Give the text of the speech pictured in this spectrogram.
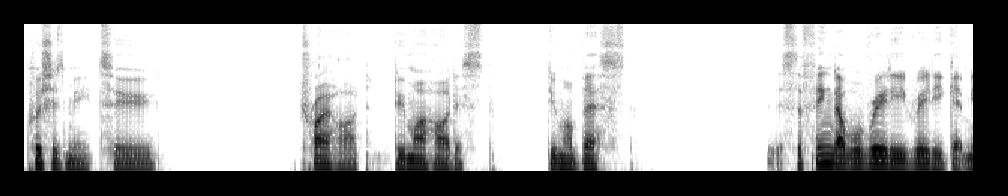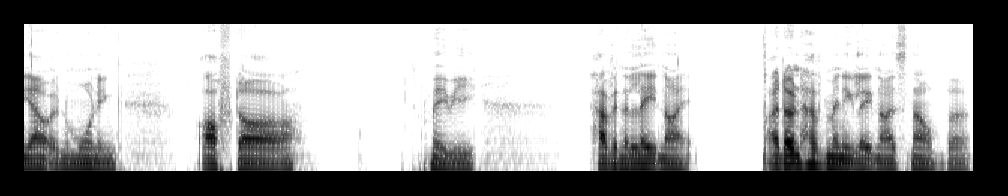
pushes me to try hard, do my hardest, do my best. It's the thing that will really, really get me out in the morning after maybe having a late night. I don't have many late nights now, but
